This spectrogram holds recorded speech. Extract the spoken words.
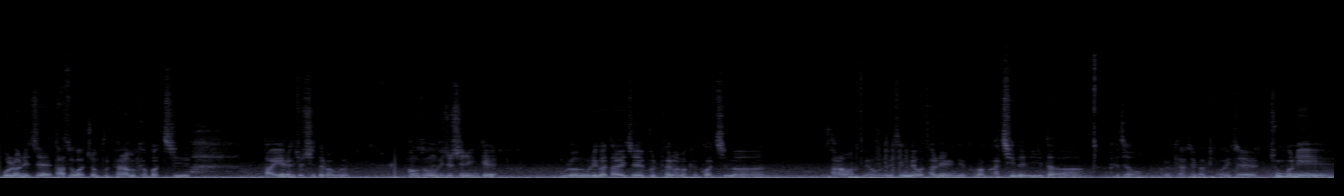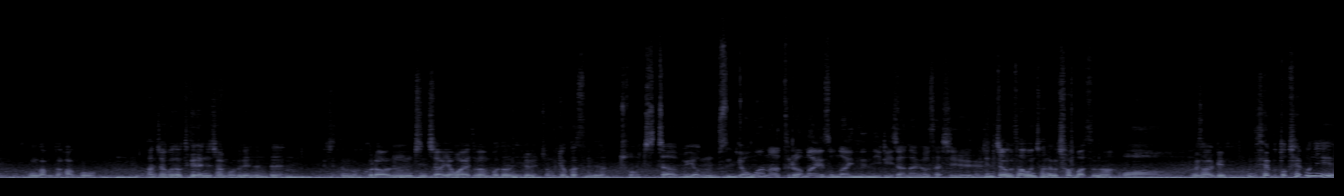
물론 이제 다수가 좀 불편함을 겪었지. 다 이해를 해주시더라고요. 방송 해주시는 게 물론 우리가 다 이제 불편함을 겪었지만 사람 한 명의 생명을 살리는 게 그만큼 가치 있는 일이다. 그죠 그렇게 하시니까 또 이제 충분히 공감도 하고 음. 환자분 어떻게 됐는지 잘 모르겠는데 음. 어쨌든 뭐 그런 진짜 영화에서만 보던 일을 좀 겪었습니다. 저 진짜 여- 음. 무슨 영화나 드라마에서나 있는 일이잖아요 사실 진짜 의사분 찾는 거 처음 봤어 나. 와 의사게 근데 세, 또세 분이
